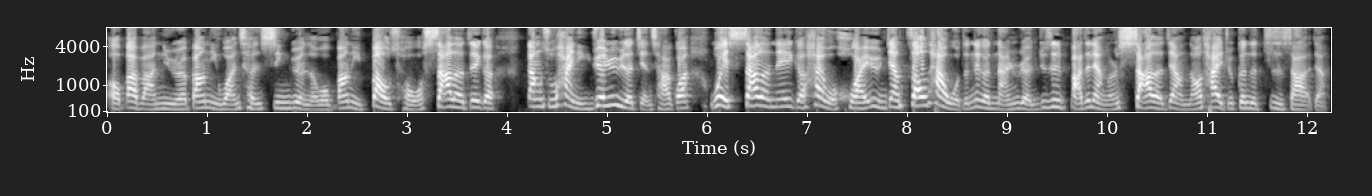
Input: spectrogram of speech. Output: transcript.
哦，爸爸，女儿帮你完成心愿了，我帮你报仇，我杀了这个当初害你冤狱的检察官，我也杀了那个害我怀孕这样糟蹋我的那个男人，就是把这两个人杀了这样，然后他也就跟着自杀了这样。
